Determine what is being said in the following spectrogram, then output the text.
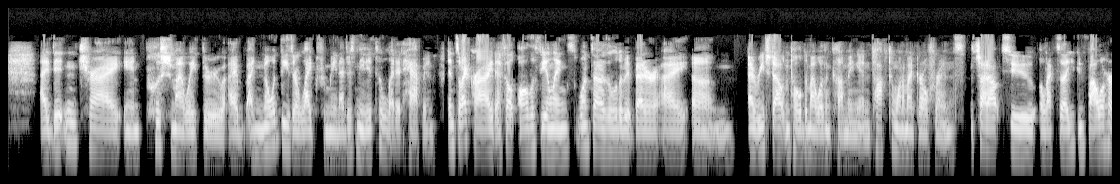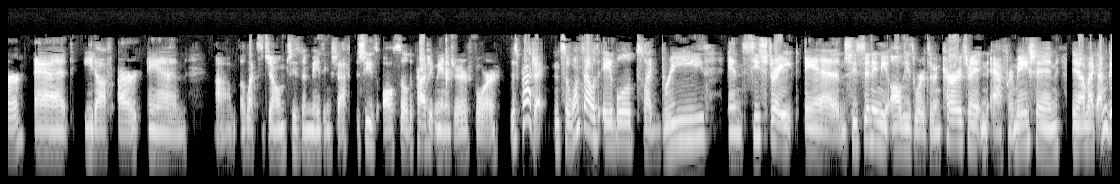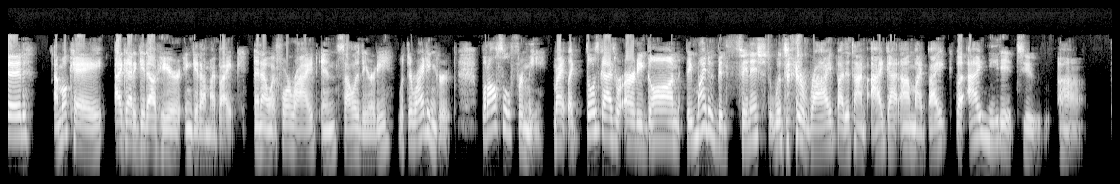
I didn't try and push my way through. I, I know what these are like for me, and I just needed to let it happen. And so I cried. I felt all the feelings. Once I was a little bit better, I um, I reached out and told them I wasn't coming and talked to one of my girlfriends. Shout out to Alexa. You can follow her at Eat Off Art and um, Alexa Jones. She's an amazing chef. She's also the project manager for this project. And so once I was able to like breathe and see straight, and she's sending me all these words of encouragement and affirmation, you know, I'm like, I'm good. I'm okay. I got to get out here and get on my bike. And I went for a ride in solidarity with the riding group, but also for me, right? Like those guys were already gone. They might have been finished with their ride by the time I got on my bike, but I needed to uh,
